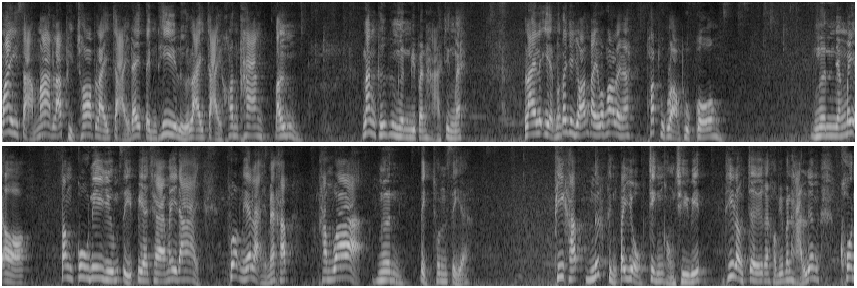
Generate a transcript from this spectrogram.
ไม่สามารถรับผิดชอบรายจ่ายได้เต็มที่หรือรายจ่ายค่อนข้างตึง นั่นคือเงินมีปัญหาจริงไหมรายละเอียดมันก็จะย้อนไปว่าเพราะอะไรนะเพราะถูกหลอกถูกโกง เงินยังไม่ออก ต้องกู้หนี้ยืมสีเปียแชร์ไม่ได้ พวกนี้แหละเห็นไหมครับคำว่าเงินติดชนเสีย พี่ครับนึกถึงประโยคจริงของชีวิตที่เราเจอกันของมีปัญหาเรื่อง คน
